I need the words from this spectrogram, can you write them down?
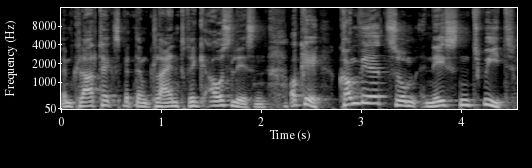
im Klartext mit einem kleinen Trick auslesen. Okay, kommen wir zum nächsten Tweet.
